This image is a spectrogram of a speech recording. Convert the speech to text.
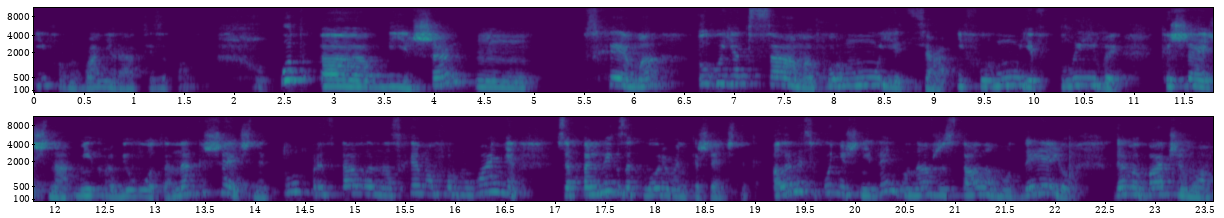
і формування реакції запалення. От е, більше схема того, як саме формується і формує впливи кишечна мікробіота на кишечник. Тут представлена схема формування запальних захворювань кишечника. Але на сьогоднішній день вона вже стала моделлю, де ми бачимо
